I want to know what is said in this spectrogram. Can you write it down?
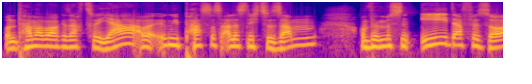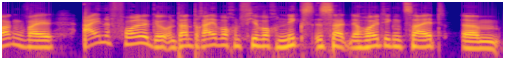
und haben aber gesagt so, ja, aber irgendwie passt das alles nicht zusammen und wir müssen eh dafür sorgen, weil eine Folge und dann drei Wochen, vier Wochen nix ist halt in der heutigen Zeit ähm,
